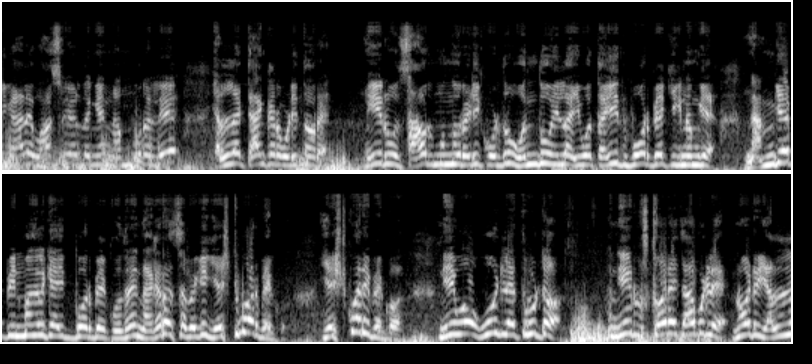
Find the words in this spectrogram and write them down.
ಈಗಾಗಲೇ ವಾಸು ಹೇಳ್ದಂಗೆ ನಮ್ಮೂರಲ್ಲಿ ಎಲ್ಲ ಟ್ಯಾಂಕರ್ ಹೊಡಿತವ್ರೆ. ನೀರು ಸಾವಿರದ ಮುನ್ನೂರು ಅಡಿ ಕೊಡಿದ್ರು ಒಂದು ಇಲ್ಲ. ಇವತ್ತೈದು ಬೋರ್ ಬೇಕು ಈಗ ನಮಗೆ. ನಮಗೆ ಬಿನ್ಮಂಗ್ಲಕ್ಕೆ ಐದು ಬೋರ್ ಬೇಕು. ಅಂದರೆ ನಗರಸಭೆಗೆ ಎಷ್ಟು ಬೋರ್ ಬೇಕು? ಎಷ್ಟು ಕೋರಿ ಬೇಕು? ನೀವು ಎತ್ಬಿಟ್ಟು ನೀರು ಸ್ಟೋರೇಜ್ ಆಗ್ಬಿಡ್ಲಿ. ನೋಡಿರಿ, ಎಲ್ಲ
